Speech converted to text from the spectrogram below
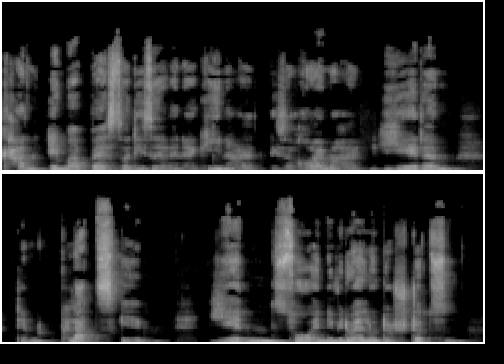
kann immer besser diese Energien halten, diese Räume halten, jedem den Platz geben, jeden so individuell unterstützen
